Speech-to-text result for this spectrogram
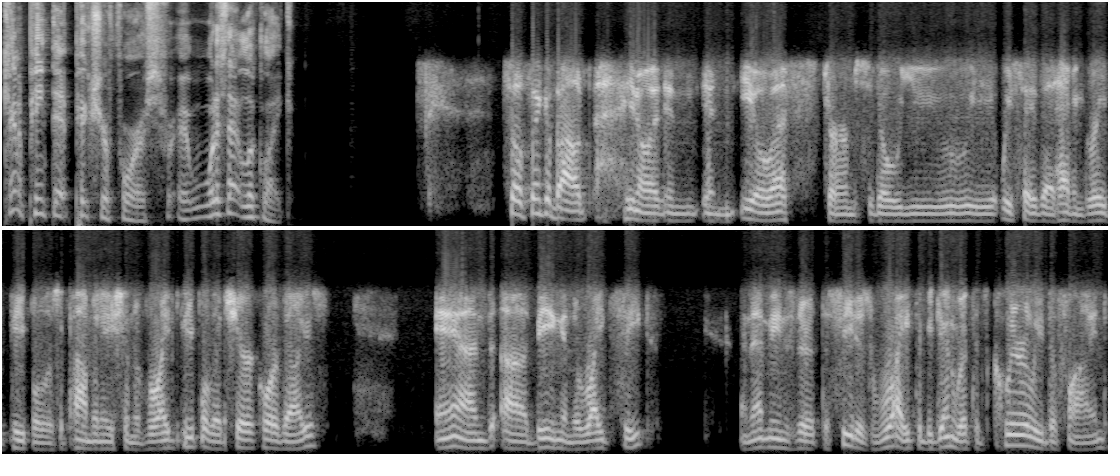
kind of paint that picture for us. Uh, What does that look like? So think about, you know, in in EOS terms, you know, you we, we say that having great people is a combination of right people that share core values, and uh, being in the right seat, and that means that the seat is right to begin with. It's clearly defined,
